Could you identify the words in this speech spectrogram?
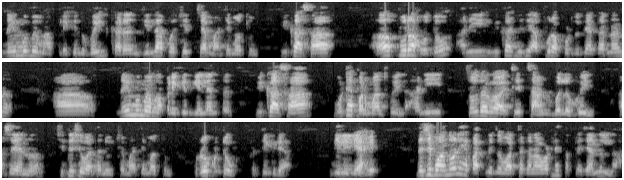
नवी मुंबई महापालिकेत होईल कारण जिल्हा परिषदच्या माध्यमातून विकास हा अपुरा होतो आणि विकास निधी अपुरा पडतो. त्या कारणानं नवी मुंबई महापालिकेत गेल्यानंतर विकास हा मोठ्या प्रमाणात होईल आणि चौदा गावाचे चांगबल होईल असं यानं सिद्धेश्वर वार्ता न्यूजच्या माध्यमातून रोखटोक प्रतिक्रिया दिलेली आहे. जसे बांधवांना या बातमीचं वार्ताकरण आवडले आपल्या चॅनलला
